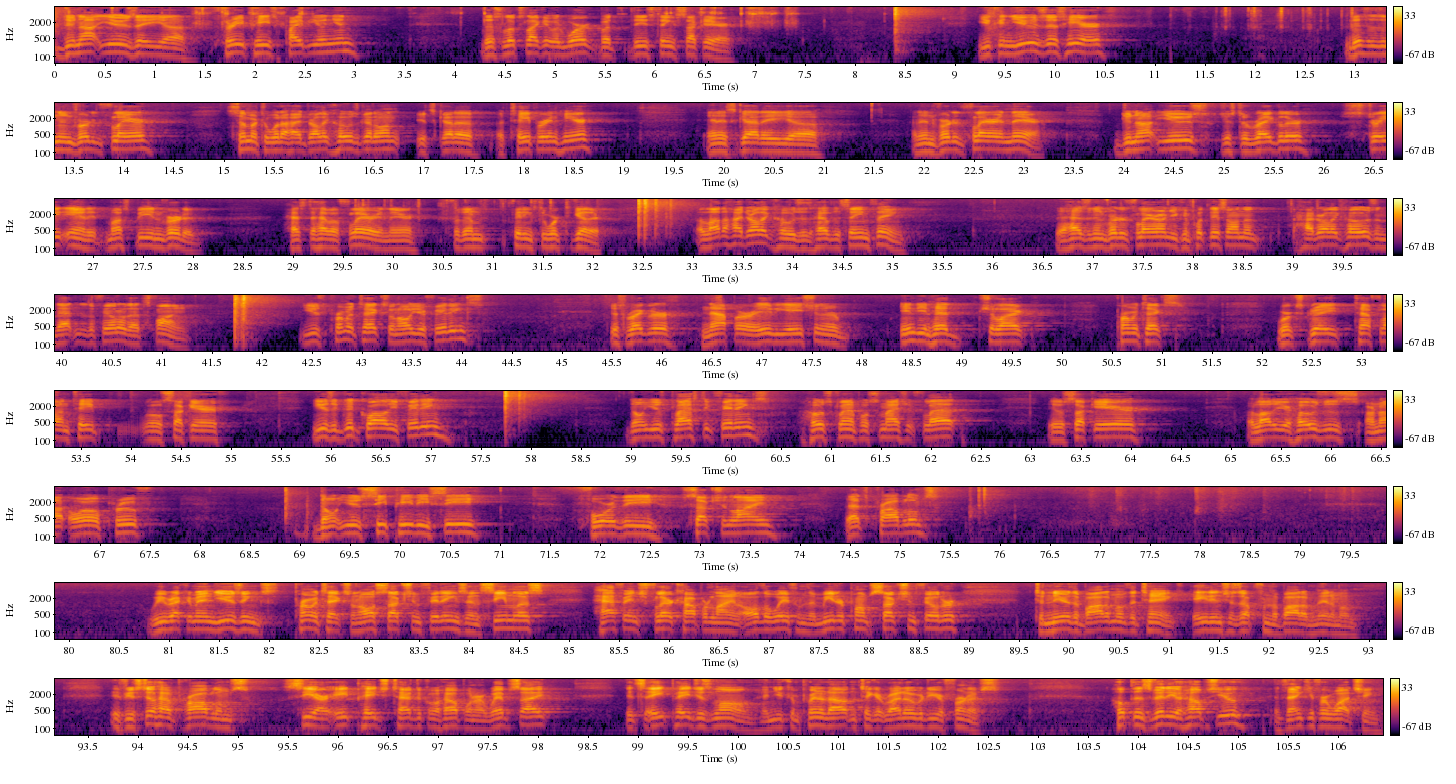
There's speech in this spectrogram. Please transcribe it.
Do not use a uh, three-piece pipe union. This looks like it would work, but these things suck air. You can use this here. This is an inverted flare, similar to what a hydraulic hose got on. It's got a, a taper in here, and it's got a uh, an inverted flare in there. Do not use just a regular straight in. It must be inverted. Has to have a flare in there for them fittings to work together. A lot of hydraulic hoses have the same thing. That has an inverted flare on. You can put this on the hydraulic hose and that into the filter. That's fine. Use Permatex on all your fittings. Just regular Napa or Aviation or Indian head shellac. Permatex works great. Teflon tape will suck air Use a good quality fitting. Don't use plastic fittings. Hose clamp will smash it flat. It'll suck air. A lot of your hoses are not oil proof. Don't use CPVC for the suction line. That's problems. We recommend using Permatex on all suction fittings and seamless half inch flare copper line all the way from the meter pump suction filter to near the bottom of the tank, eight inches up from the bottom minimum. If you still have problems, see our eight page technical help on our website. It's eight pages long and you can print it out and take it right over to your furnace. Hope this video helps you and thank you for watching.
